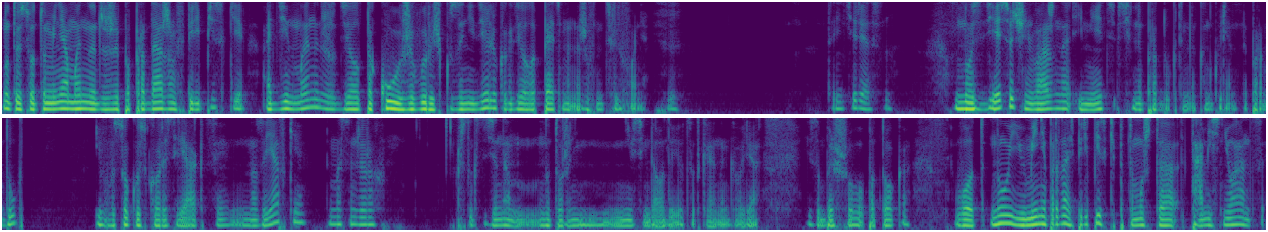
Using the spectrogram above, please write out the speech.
ну, то есть вот у меня менеджеры по продажам в переписке, один менеджер делал такую же выручку за неделю, как делало пять менеджеров на телефоне. Хм. Это интересно. Но здесь очень важно иметь сильный продукт, именно конкурентный продукт и высокую скорость реакции на заявки в мессенджерах, что, кстати, нам ну, тоже не всегда удается, откровенно говоря, из-за большого потока. Вот. Ну и умение продавать переписки, потому что там есть нюансы.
